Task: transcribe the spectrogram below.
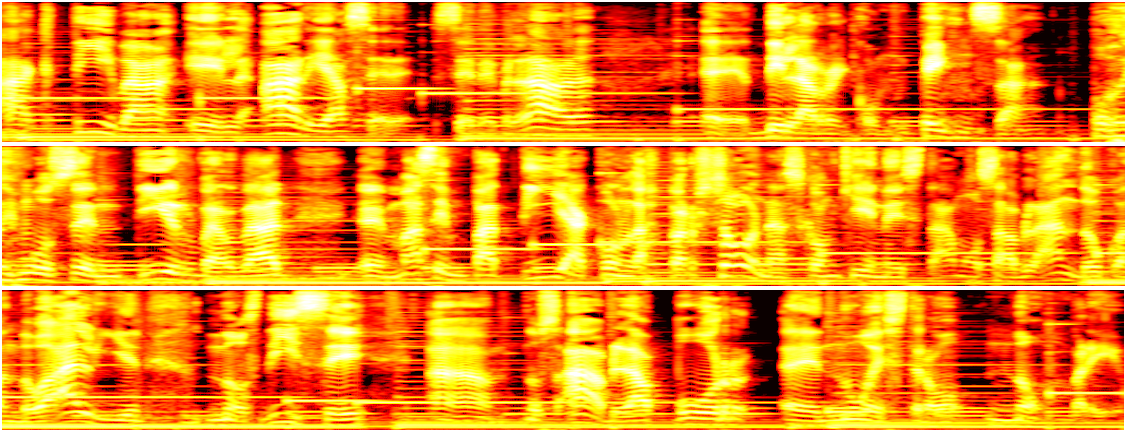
activa el área cerebral eh, de la recompensa podemos sentir, ¿verdad? Eh, más empatía con las personas con quienes estamos hablando cuando alguien nos dice, ah, nos habla por nuestro nombre.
